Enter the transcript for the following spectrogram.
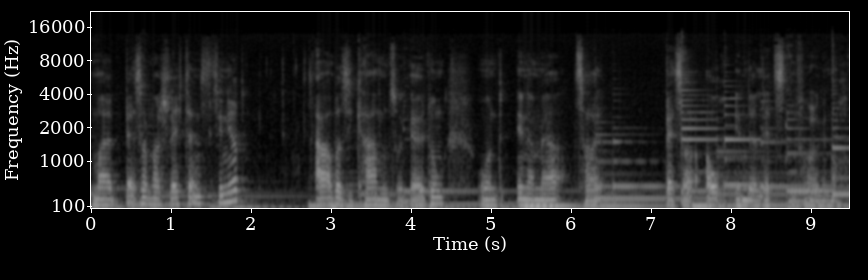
Mal besser, mal schlechter inszeniert. Aber sie kamen zur Geltung und in der Mehrzahl besser, auch in der letzten Folge noch.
